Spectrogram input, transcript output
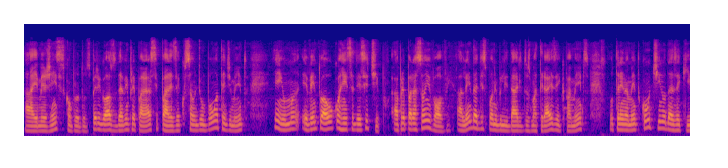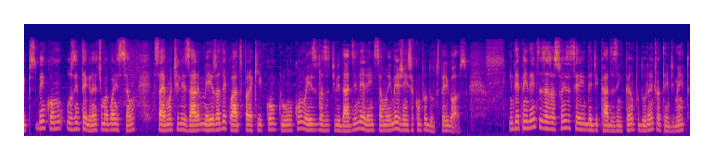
a emergências com produtos perigosos devem preparar-se para a execução de um bom atendimento em uma eventual ocorrência desse tipo. A preparação envolve, além da disponibilidade dos materiais e equipamentos, o treinamento contínuo das equipes, bem como os integrantes de uma guarnição saibam utilizar meios adequados para que concluam com êxito as atividades inerentes a uma emergência com produtos perigosos. Independentes das ações a serem dedicadas em campo durante o atendimento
